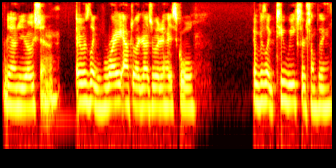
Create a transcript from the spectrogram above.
the end of the ocean. It was like right after I graduated high school. It was like two weeks or something,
